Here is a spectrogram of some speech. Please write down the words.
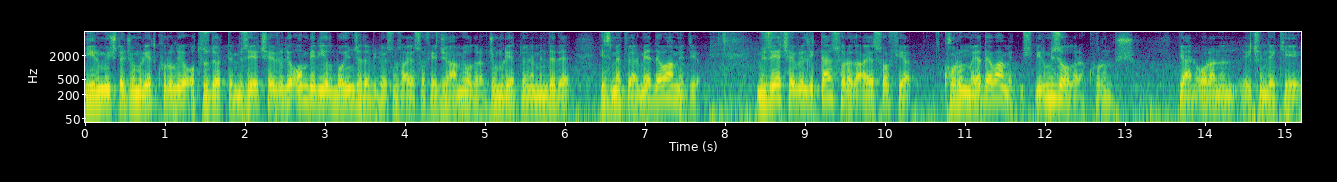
23'te Cumhuriyet kuruluyor, 34'te müzeye çevriliyor. 11 yıl boyunca da biliyorsunuz Ayasofya Cami olarak Cumhuriyet döneminde de hizmet vermeye devam ediyor. Müzeye çevrildikten sonra da Ayasofya korunmaya devam etmiş. Bir müze olarak korunmuş. Yani oranın içindeki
